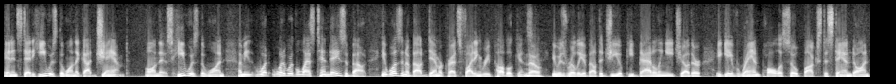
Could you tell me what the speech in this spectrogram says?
and instead he was the one that got jammed on this. He was the one. I mean, what what were the last 10 days about? It wasn't about Democrats fighting Republicans. No. It was really about the GOP battling each other. It gave Rand Paul a soapbox to stand on.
